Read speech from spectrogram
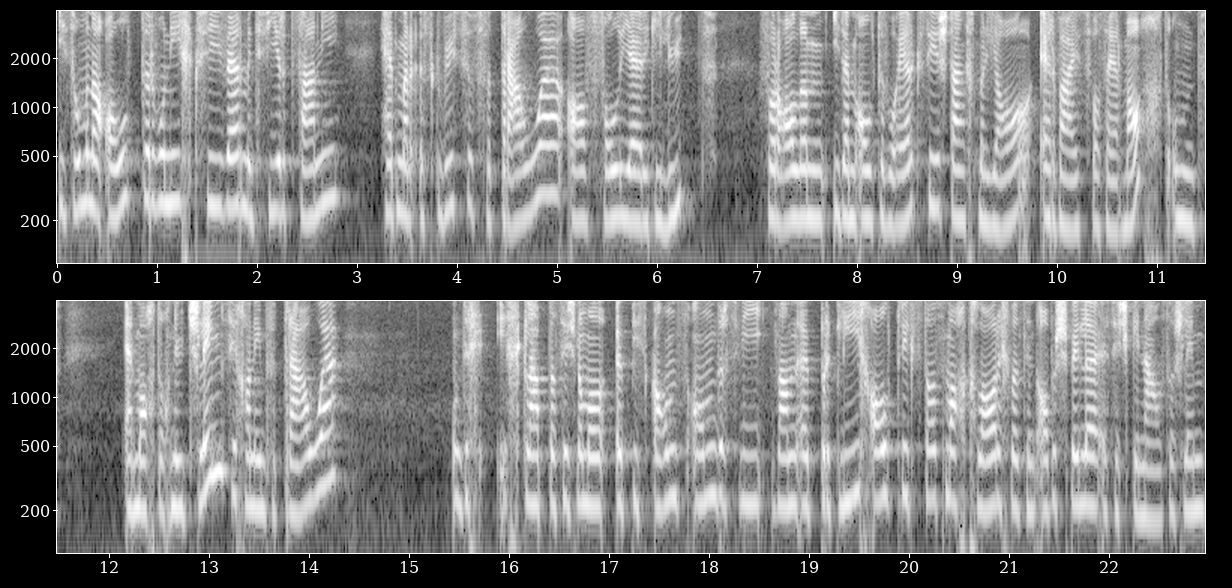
in so einem Alter, wo ich war, mit 14, hat man ein gewisses Vertrauen an volljährige Leute. Vor allem in dem Alter, wo er war, denkt man, ja, er weiß, was er macht und er macht doch nichts Schlimmes, ich kann ihm vertrauen. Und ich, ich glaube, das ist nochmal etwas ganz anderes, wie wenn jemand Gleichaltriges das macht. Klar, ich will es nicht abspielen, es ist genauso schlimm.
